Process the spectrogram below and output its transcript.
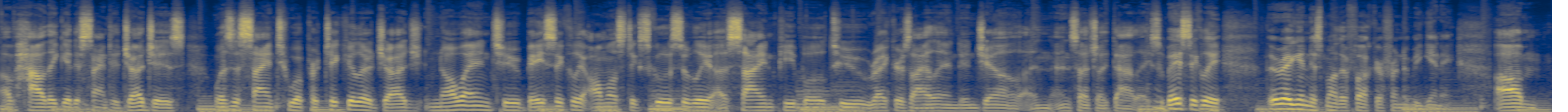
of how they get assigned to judges, was assigned to a particular judge, knowing to basically almost exclusively assign people to Rikers Island in jail and, and such like that. Like, so basically, they're rigging this motherfucker from the beginning. Um,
